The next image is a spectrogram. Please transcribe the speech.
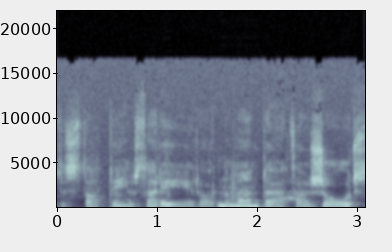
Tas statīvs arī ir ornamentēts, ažūrs.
